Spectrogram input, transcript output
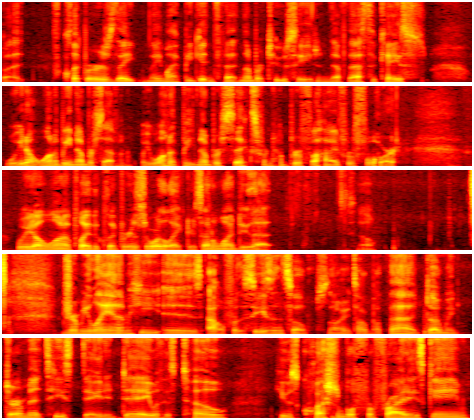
But Clippers, they they might be getting to that number two seed, and if that's the case, we don't want to be number seven. We want to be number six or number five or four. We don't want to play the Clippers or the Lakers. I don't want to do that. So Jeremy Lamb, he is out for the season, so not even talk about that. Doug McDermott, he's day to day with his toe. He was questionable for Friday's game,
